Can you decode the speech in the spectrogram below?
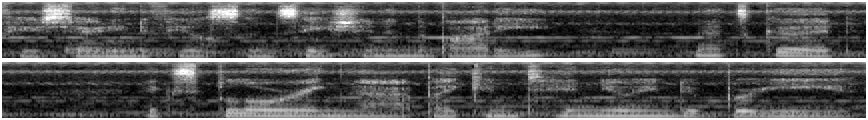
If you're starting to feel sensation in the body, that's good. Exploring that by continuing to breathe.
